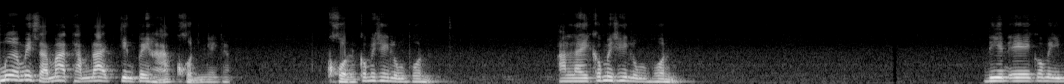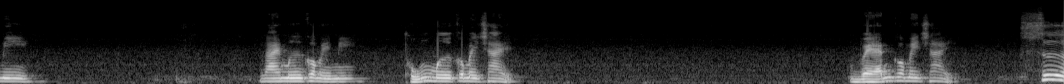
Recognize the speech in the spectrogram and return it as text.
เมื่อไม่สามารถทำได้จึงไปหาขนไงครับ ขนก็ไม่ใช่ลุงพล อะไรก็ไม่ใช่ลุงพล DNA ก็ไม่มี ลายมือก็ไม่มี ถุงมือก็ไม่ใช่ แหวนก็ไม่ใช่ เสื้อ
